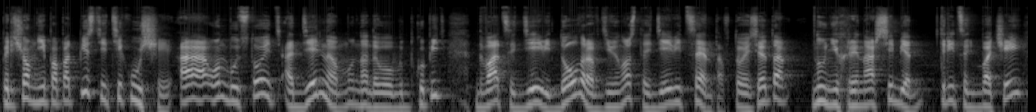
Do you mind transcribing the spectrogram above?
Причем не по подписке текущей, а он будет стоить отдельно, надо его будет купить 29 долларов 99 центов. То есть это ну, ни хрена себе, 30 бачей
